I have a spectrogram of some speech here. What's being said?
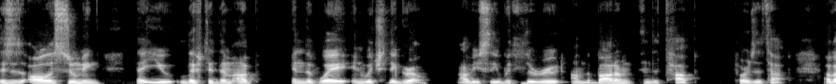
this is all assuming that you lifted them up in the way in which they grow, obviously with the root on the bottom and the top towards the top. And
